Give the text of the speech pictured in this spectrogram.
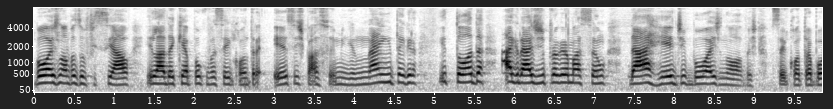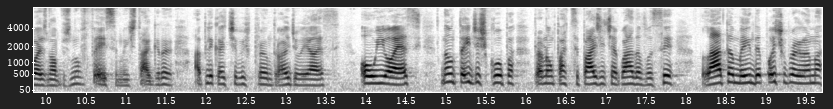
Boas Novas Oficial e lá daqui a pouco você encontra esse espaço feminino na íntegra e toda a grade de programação da rede Boas Novas. Você encontra Boas Novas no Face, no Instagram, aplicativos para Android ou iOS, ou iOS. Não tem desculpa para não participar, a gente aguarda você lá também depois que o programa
